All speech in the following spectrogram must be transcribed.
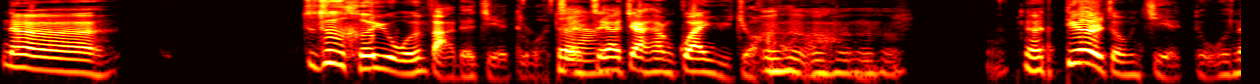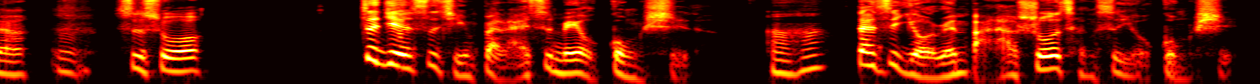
那这这是合于文法的解读，只只要加上关语就好了啊。嗯哼。那第二种解读呢？嗯，是说这件事情本来是没有共识的，嗯哼，但是有人把它说成是有共识，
